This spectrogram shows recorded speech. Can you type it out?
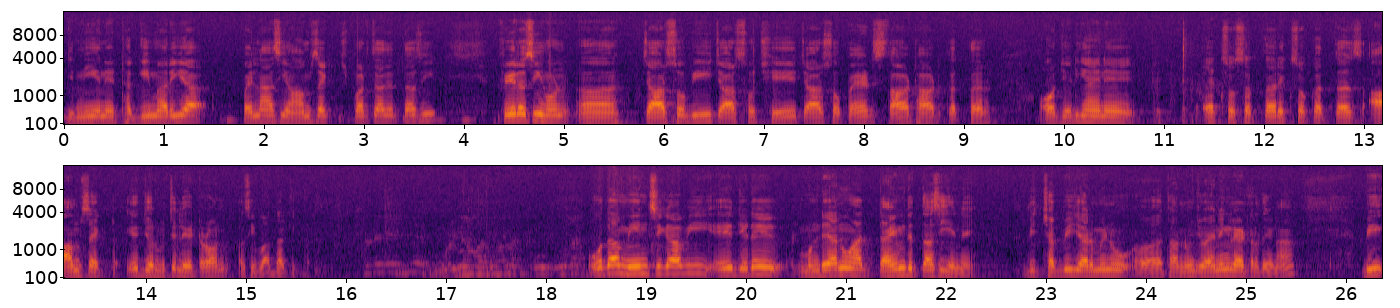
ਜਿੰਨੀ ਇਹਨੇ ਠੱਗੀ ਮਾਰੀ ਆ ਪਹਿਲਾਂ ਅਸੀਂ ਆਮ ਸੈਕਟ 'ਚ ਪਰਚਾ ਦਿੱਤਾ ਸੀ ਫਿਰ ਅਸੀਂ ਹੁਣ ਅ, 420 406 465 67 71 ਔਰ ਜਿਹੜੀਆਂ ਇਹਨੇ 170 171 ਆਰਮਸ ਐਕਟ ਇਹ ਜੁਰਮ 'ਚ ਲੇਟਰ ਔਨ ਅਸੀਂ ਵਾਅਦਾ ਕੀਤਾ। ਉਹਦਾ ਮੇਨ ਸੀਗਾ ਵੀ ਇਹ ਜਿਹੜੇ ਮੁੰਡਿਆਂ ਨੂੰ ਅੱਜ ਟਾਈਮ ਦਿੱਤਾ ਸੀ ਇਹਨੇ, ਵੀ 26 ਜਨਵਰੀ ਨੂੰ ਤੁਹਾਨੂੰ ਜੁਆਇਨਿੰਗ ਲੈਟਰ ਦੇਣਾ, ਵੀ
